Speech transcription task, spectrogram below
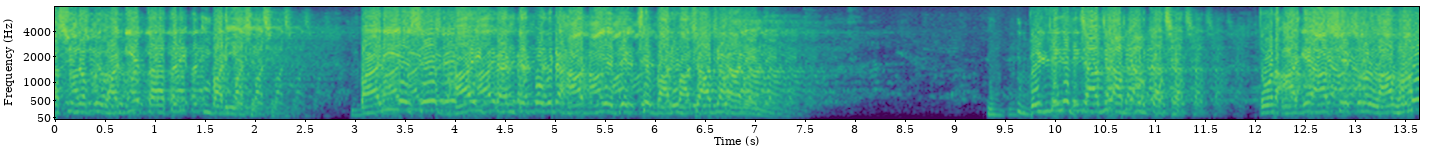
আশি নব্বই ভাগিয়ে তাড়াতাড়ি বাড়ি এসেছে। বাড়ি এসে ভাই প্যান্টের পকেটে হাত দিয়ে দেখছে বাড়ির চাবি আনেনি। বিল্ডিং এর চাবি আব্বুর কাছে। তোর আগে আসে কোনো লাভ হলো?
